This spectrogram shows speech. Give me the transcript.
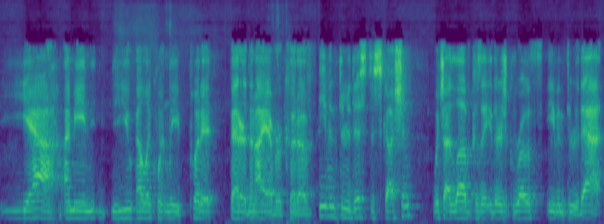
Yeah. I mean, you eloquently put it better than I ever could have. Even through this discussion, which I love because there's growth even through that.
